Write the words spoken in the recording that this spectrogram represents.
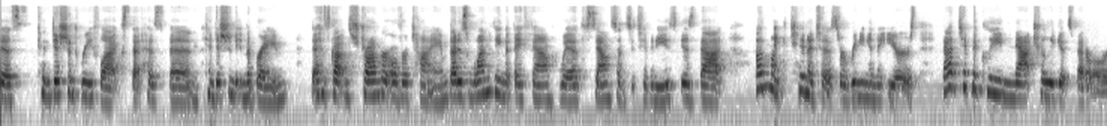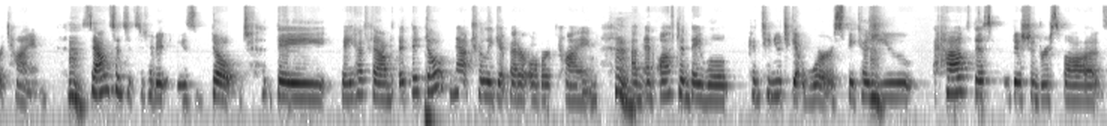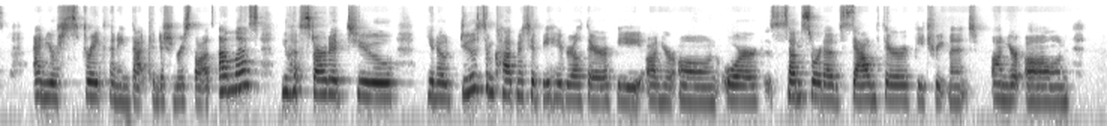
this conditioned reflex that has been conditioned in the brain that has gotten stronger over time. That is one thing that they found with sound sensitivities is that unlike tinnitus or ringing in the ears, that typically naturally gets better over time. Hmm. Sound sensitivities don't. They they have found that they don't naturally get better over time, hmm. um, and often they will continue to get worse because hmm. you have this conditioned response and you're strengthening that conditioned response unless you have started to you know do some cognitive behavioral therapy on your own or some sort of sound therapy treatment on your own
